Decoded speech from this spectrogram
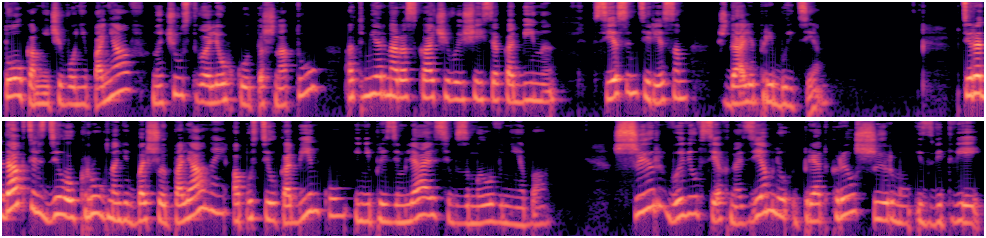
Толком ничего не поняв, но чувствуя легкую тошноту от мерно раскачивающейся кабины, все с интересом ждали прибытия. Птеродактиль сделал круг над небольшой поляной, опустил кабинку и, не приземляясь, взмыл в небо. Шир вывел всех на землю и приоткрыл ширму из ветвей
